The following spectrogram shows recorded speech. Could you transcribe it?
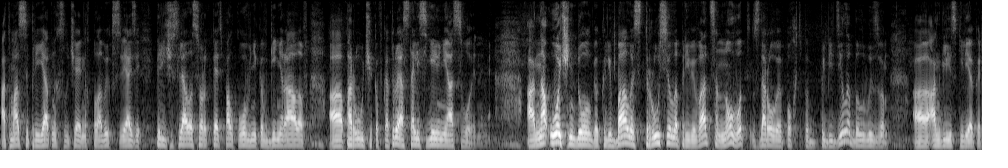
от массы приятных случайных половых связей. Перечисляла 45 полковников, генералов, а, поручиков, которые остались ею неосвоенными. Она очень долго колебалась, трусила прививаться, но вот здоровая похоть победила, был вызван а, английский лекарь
